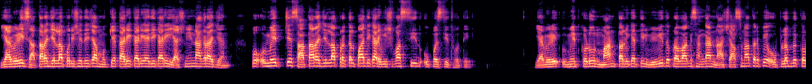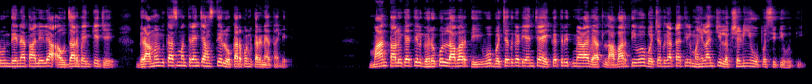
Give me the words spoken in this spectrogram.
यावेळी सातारा जिल्हा परिषदेच्या मुख्य कार्यकारी अधिकारी याशनी नागराजन व उमेदचे सातारा जिल्हा प्रकल्पाधिकारी विश्वास सिद उपस्थित होते. यावेळी उमेदकडून मान तालुक्यातील विविध प्रभाग संघांना शासनातर्फे उपलब्ध करून देण्यात आलेल्या अवजार बँकेचे ग्रामविकास मंत्र्यांच्या हस्ते लोकार्पण करण्यात आले. मान तालुक्यातील घरकुल लाभार्थी व बचत गट यांच्या एकत्रित मेळाव्यात लाभार्थी व बचत गटातील महिलांची लक्षणीय उपस्थिती होती.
